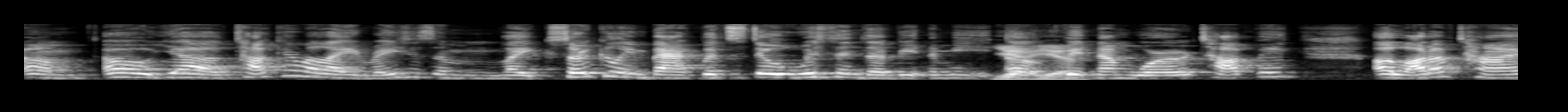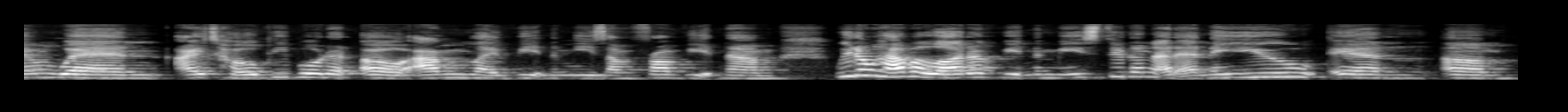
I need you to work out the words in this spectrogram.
um, oh yeah, talking about like racism, like circling back, but still within the Vietnamese Yeah, uh, yeah. Vietnam war topic, a lot of time when I told people that oh I'm like Vietnamese, I'm from Vietnam, we don't have a lot of Vietnamese students at NAU, and um,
